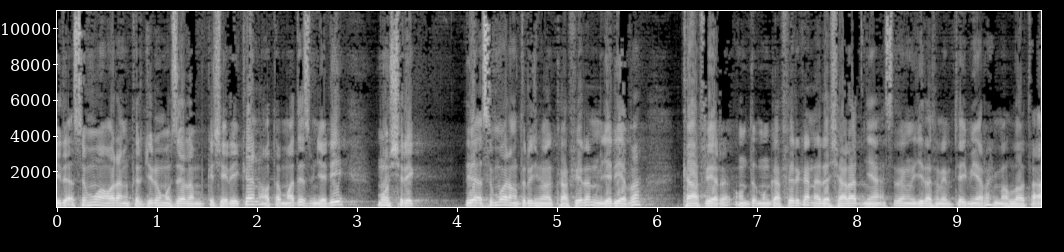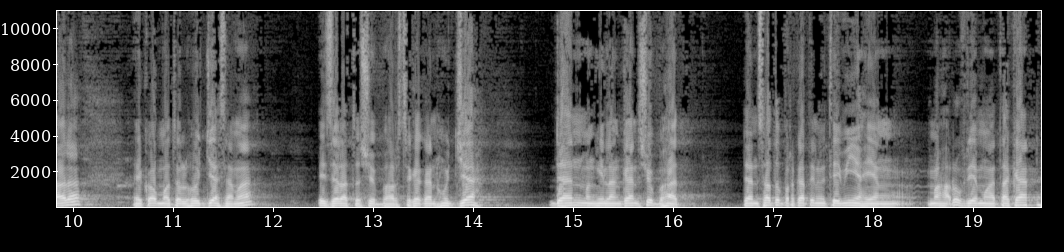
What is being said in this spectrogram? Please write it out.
Tidak semua orang terjerumus dalam kesyirikan otomatis menjadi musyrik. Tidak semua orang terjerumus dalam kafiran menjadi apa? Kafir. Untuk mengkafirkan ada syaratnya. Sedang dijelaskan oleh Taimiyah rahimahullah taala, iqamatul hujjah sama izalatu syubhat. Harus tegakkan hujjah dan menghilangkan syubhat. Dan satu perkataan Ibnu Taimiyah yang ma'ruf dia mengatakan,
